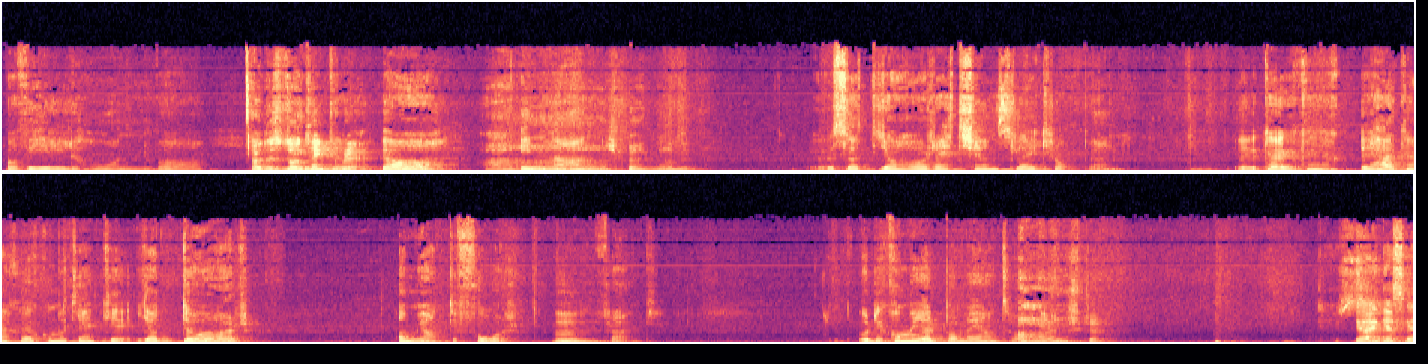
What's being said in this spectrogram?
vad vill hon? Vad, Ja, du står och tänker på det? Ja, Ah, innan. vad spännande. Så att jag har rätt känsla i kroppen. Det här kanske jag kommer att tänka, jag dör om jag inte får Mm. Frank. Och det kommer hjälpa mig antagligen. just det. Jag har en ganska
